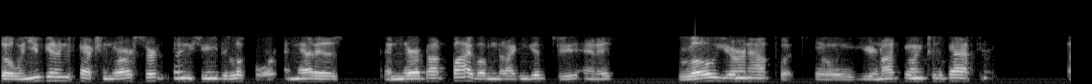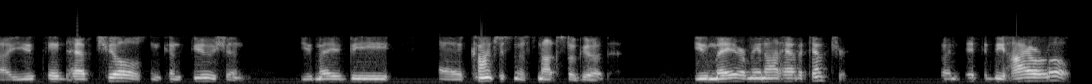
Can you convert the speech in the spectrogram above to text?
So when you get an infection, there are certain things you need to look for, and that is, and there are about five of them that I can give to you, and it's low urine output. So you're not going to the bathroom. Uh, you could have chills and confusion. You may be uh, consciousness not so good. You may or may not have a temperature, and it could be high or low.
